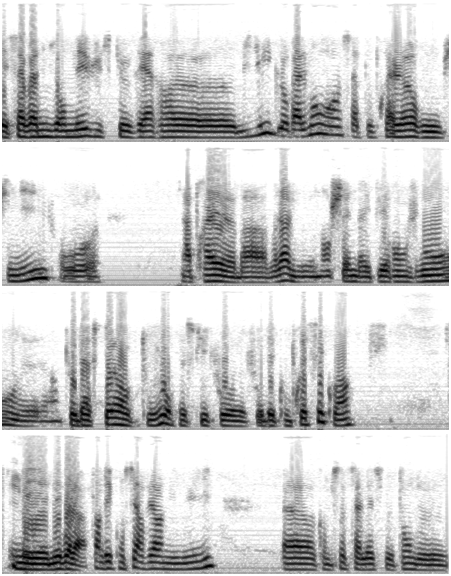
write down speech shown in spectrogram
et ça va nous emmener jusque vers euh, minuit globalement. hein. c'est à peu près l'heure où on finit. Faut, après, euh, bah voilà, nous on enchaîne avec les rangements, euh, un peu d'after toujours parce qu'il faut, faut décompresser quoi. Mais, mais voilà, fin des concerts vers minuit. Euh, comme ça, ça laisse le temps de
